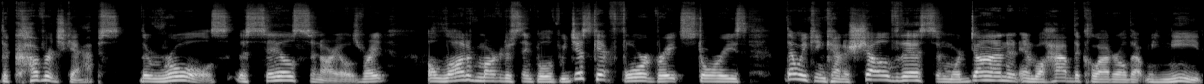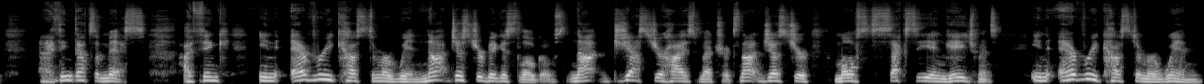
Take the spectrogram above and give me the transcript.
the coverage gaps the roles, the sales scenarios, right? A lot of marketers think, well, if we just get four great stories, then we can kind of shelve this and we're done and, and we'll have the collateral that we need. And I think that's a miss. I think in every customer win, not just your biggest logos, not just your highest metrics, not just your most sexy engagements, in every customer win,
